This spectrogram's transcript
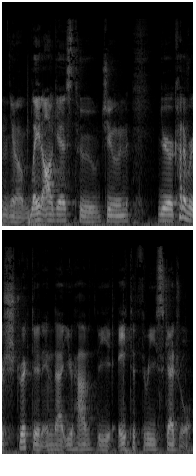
you know late August to June, you're kind of restricted in that you have the eight to three schedule,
